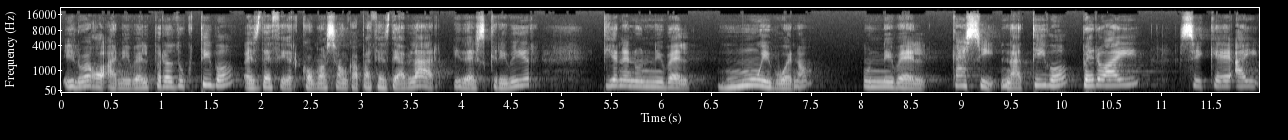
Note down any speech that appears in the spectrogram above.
Y luego a nivel productivo, es decir, cómo son capaces de hablar y de escribir, tienen un nivel muy bueno, un nivel casi nativo, pero hay sí que hay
